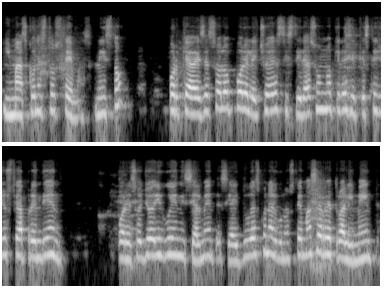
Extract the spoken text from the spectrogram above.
y más con estos temas. ¿Listo? Porque a veces solo por el hecho de asistir a Zoom no quiere decir que es que yo esté aprendiendo. Por eso yo digo inicialmente, si hay dudas con algunos temas, se retroalimenta.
